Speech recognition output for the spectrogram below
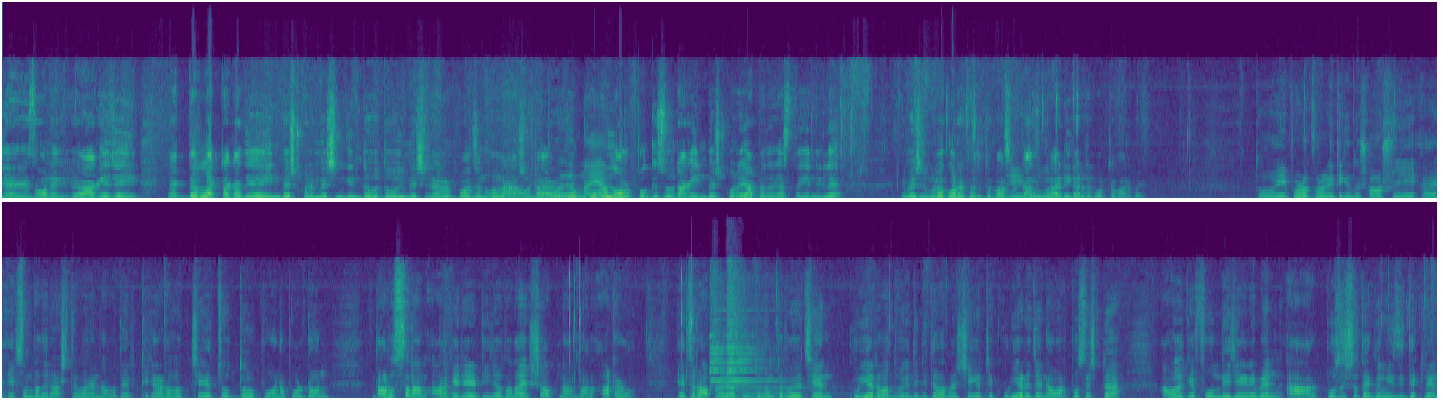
দেখা গেছে অনেক আগে যেই এক দেড় লাখ টাকা দিয়ে ইনভেস্ট করে মেশিন কিনতে হতো ওই মেশিন আর প্রয়োজন হবে না। খুবই অল্প কিছু টাকা ইনভেস্ট করে আপনাদের কাছ থেকে নিলে এই মেশিনগুলো করে ফেলতে পারবে। কাজগুলো আইডি কার্ডের করতে পারবে। তো এই প্রোডাক্টগুলো নিতে কিন্তু সরাসরি এপসন বাজারে আসতে পারেন। আমাদের ঠিকানাটা হচ্ছে চোদ্দ পুয়ানা পল্টন, দারুসালাম আর্কেটের দ্বিতীয় তলায় শপ নাম্বার আঠারো। এছাড়া আপনারা দূর দূরান্ত রয়েছেন কুরিয়ারের মাধ্যমে কিন্তু নিতে পারবেন। সেক্ষেত্রে কুরিয়ারে যে নেওয়ার প্রসেসটা আমাদেরকে ফোন দিয়ে জেনে নেবেন। আর প্রসেসটা তো একদম ইজি দেখলেন।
